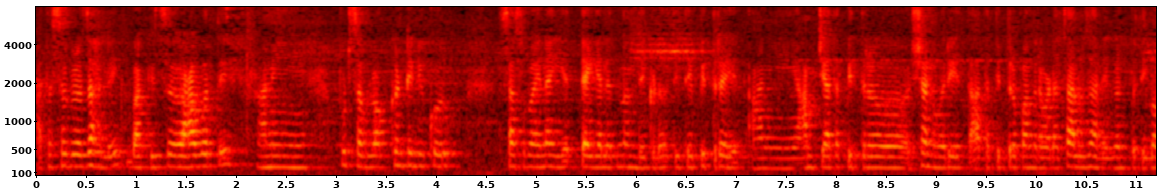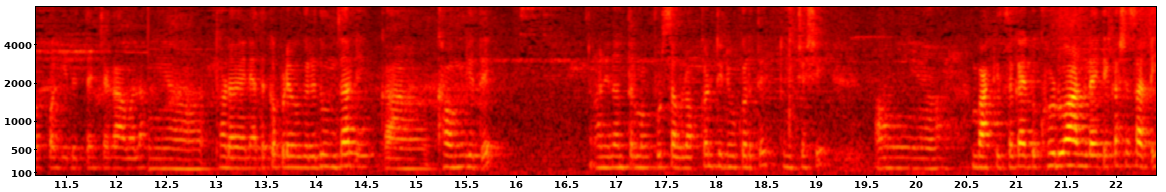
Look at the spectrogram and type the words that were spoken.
आता सगळं झालं आहे बाकीचं आवडते आणि पुढचा ब्लॉग कंटिन्यू करू. सासूबाई नाही आहेत त्या गेल्यात नंदेकडं. तिथे पित्र आहेत आणि आमचे आता पित्र शनिवारी आहेत. आता पित्र पंधरावाडा चालू झाले. गणपती बाप्पा गेलेत त्यांच्या गावाला. आणि थोड्या वेळाने आता कपडे वगैरे धुवून झाले का खाऊन घेते. आणि नंतर मग पुढचा ब्लॉग कंटिन्यू करते तुमच्याशी. आणि बाकीचं काय तो खडू आणलं आहे ते कशासाठी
